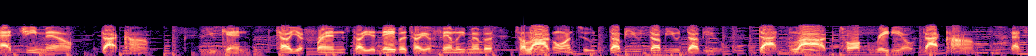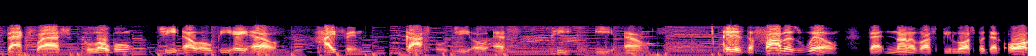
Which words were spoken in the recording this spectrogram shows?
at gmail.com. You can tell your friends, tell your neighbor, tell your family member to log on to www.blogtalkradio.com. That's backslash global, G L O B A L, hyphen gospel, G O S P E L. It is the Father's will that none of us be lost, but that all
